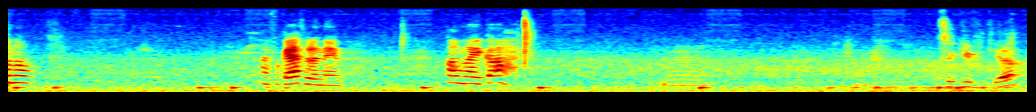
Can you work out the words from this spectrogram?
don't know. I forget the name. Oh my god. Mm, gift, yeah? yeah.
